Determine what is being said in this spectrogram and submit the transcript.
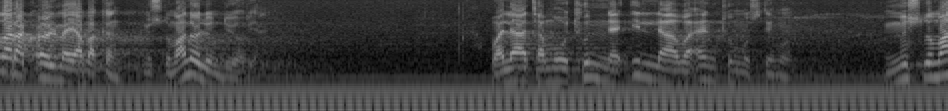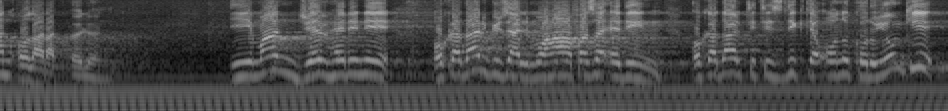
olarak ölmeye bakın. Müslüman ölün diyor yani. Temutunne illa ve entum muslimun. Müslüman olarak ölün. İman cevherini o kadar güzel muhafaza edin, o kadar titizlikle onu koruyun ki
